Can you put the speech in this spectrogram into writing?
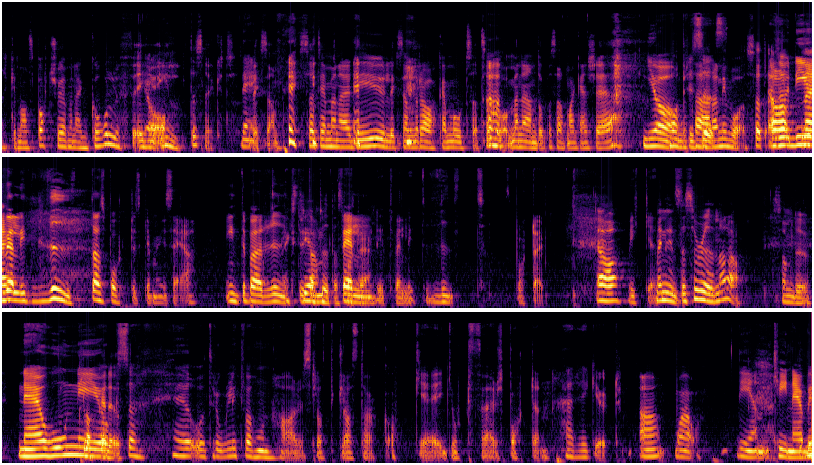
rikemanssport så jag menar golf är Ja. ju inte snyggt. Liksom. Så att jag menar det är ju liksom raka motsatsen då, men ändå på samma kanske Ja, monetära precis. nivå. Så att, Alltså, det är ju nej. väldigt vita sporter ska man ju säga. Inte bara rikt Extremt utan väldigt, väldigt vit sporter. ja, Vilket? Men inte Serena då, som du. Nej, hon är ju Plockade upp. också eh, otroligt vad hon har slått glastak och eh, gjort för sporten. Herregud. Ja, wow. Det är en kvinna jag Då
